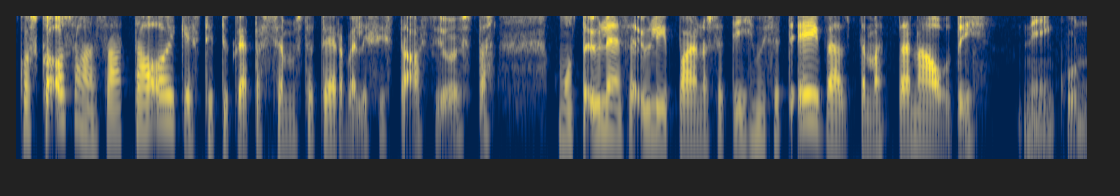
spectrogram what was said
koska osaan saattaa oikeasti tykätä semmoista terveellisistä asioista, mutta yleensä ylipainoiset ihmiset ei välttämättä nauti niin kuin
